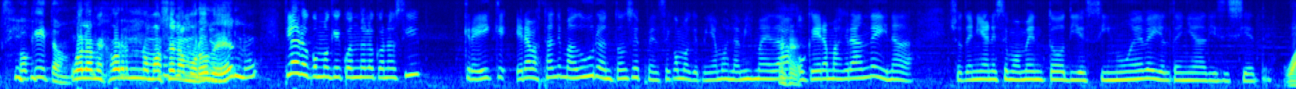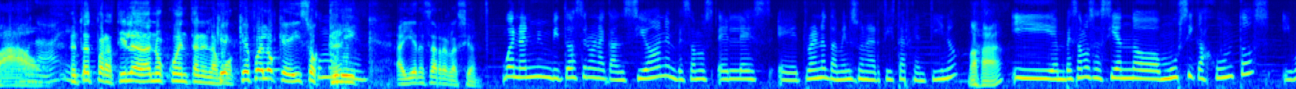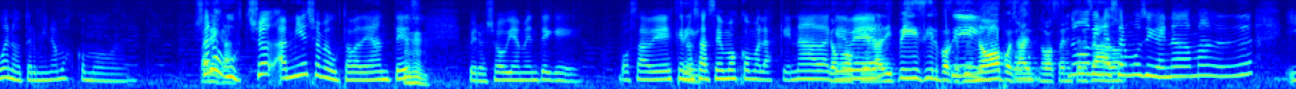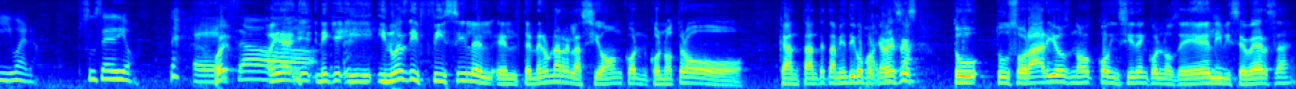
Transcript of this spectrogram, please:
Sí. Poquito. O a lo mejor nomás se enamoró de él, ¿no? Claro, como que cuando lo conocí creí que era bastante maduro, entonces pensé como que teníamos la misma edad o que era más grande y nada. Yo tenía en ese momento 19 y él tenía 17. Wow. Oh, nice. Entonces para ti la edad no cuenta en el ¿Qué, amor. qué fue lo que hizo ¿Cómo click ahí en esa relación? Bueno, él me invitó a hacer una canción, empezamos, él es, eh, Trueno también es un artista argentino, Ajá. y empezamos haciendo música juntos y bueno, terminamos como... Ya nos gust- yo, a mí ella me gustaba de antes, pero yo obviamente que... Vos sabés que Sí. nos hacemos como las que nada Como que que ver. era difícil, porque Sí, si no, pues ya como, no va a estar No, interesado. vine a hacer música y nada más. Y bueno, sucedió. Eso. oye, y, Nicky, y, y no es difícil el, el tener una relación con, con otro cantante también, digo, porque a veces tu- tus horarios no coinciden con los de él Sí. y viceversa.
